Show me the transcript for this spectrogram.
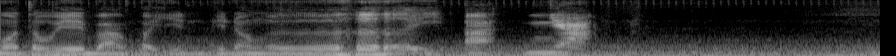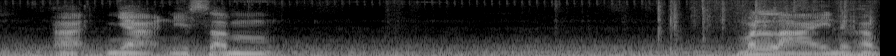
มอเตอร์เวย์บางปะอินพี่น้องเอ้ยอะหยะอะหยานี่ซ้ำมันหลายนะครับ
